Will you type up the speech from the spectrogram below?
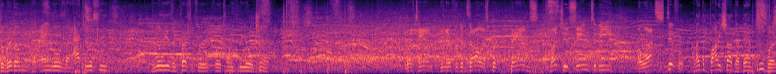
the rhythm, the angles, the accuracy, it really is impressive for, for a 23-year-old champ. Left hand in there for Gonzalez, but Bam's punches seem to be a lot stiffer. I like the body shot that Bam threw, but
